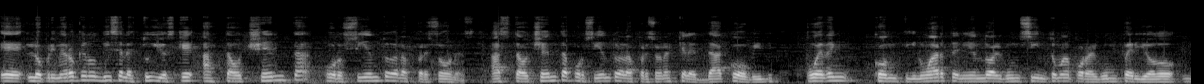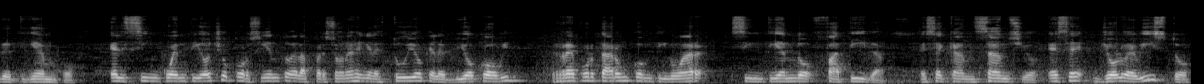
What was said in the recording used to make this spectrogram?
eh, lo primero que nos dice el estudio es que hasta 80% de las personas, hasta 80% de las personas que les da COVID pueden continuar teniendo algún síntoma por algún periodo de tiempo. El 58% de las personas en el estudio que les dio COVID reportaron continuar sintiendo fatiga, ese cansancio, ese yo lo he visto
